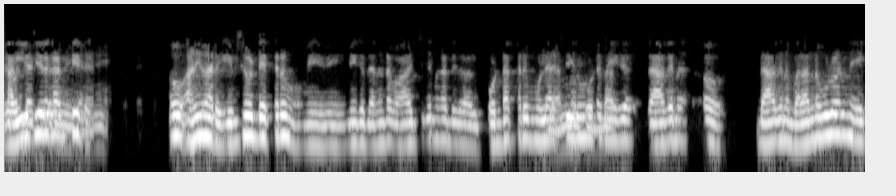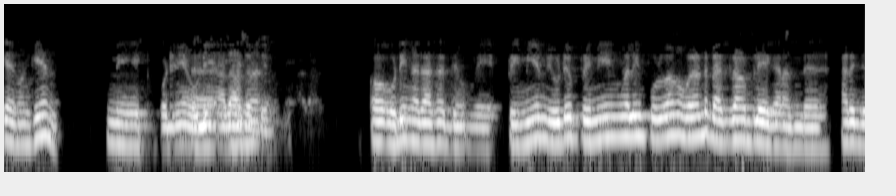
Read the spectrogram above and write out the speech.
සල්ලි තියෙන කට්ටියට ඔව් අනිවාර්යයෙන්. එපිසෝඩ් එක කරමු. මේ මේ මේක දැනට පාවිච්චි කරන කට්ටිය පොඩ්ඩක් හරි මුලක් තියෙන උන්ට මේක දාගෙන ඔව් දාගෙන බලන්න පුළුවන් නේ. ඒකයි මම කියන්නේ. මේ පොඩි උඩින් අදහසක් දෙන්න. ඔව් උඩින් අදහසක් දෙමු. මේ ප්‍රීමියම් YouTube ප්‍රීමියම් වලින් පුළුවන් ඔයගලන්ට බෑග්ග්‍රවුන්ඩ් ප්ලේ කරන්න. හරිද?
